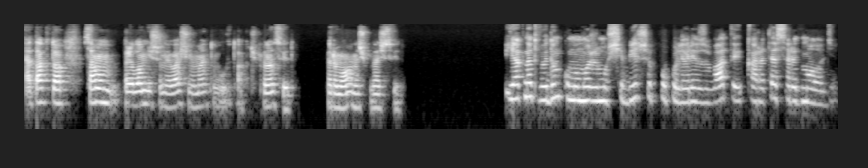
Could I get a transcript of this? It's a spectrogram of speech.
А так то самим переломнішим найважчим моментом був так: чемпіонат світу. Перемога на чемпіонаті світу. Як на твою думку, ми можемо ще більше популяризувати карате серед молоді?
